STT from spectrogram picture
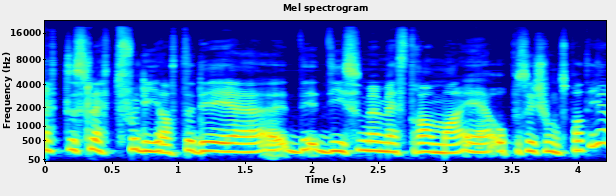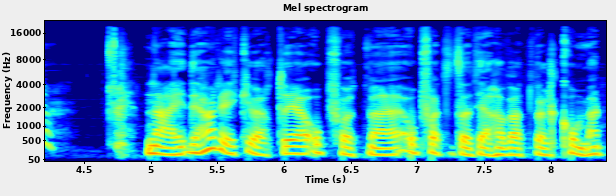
Rett og slett fordi at er, de som er mest ramma, er opposisjonspartiet? Nei, det har det ikke vært. Og jeg har oppfattet, meg, oppfattet, at jeg har vært velkommen.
